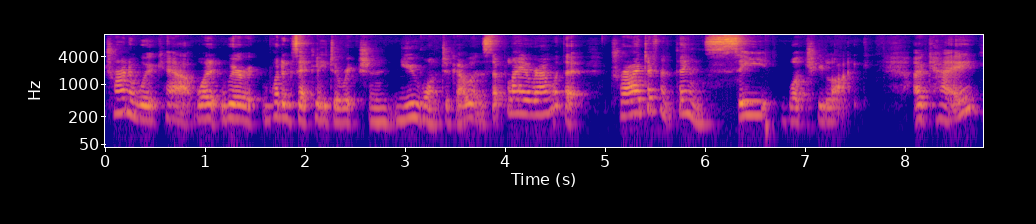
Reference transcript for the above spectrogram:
trying to work out what where what exactly direction you want to go in. So play around with it. Try different things. See what you like. Okay,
